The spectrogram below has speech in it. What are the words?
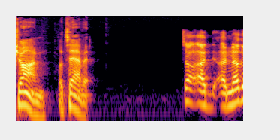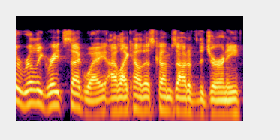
Sean, let's have it. So uh, another really great segue. I like how this comes out of the journey.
